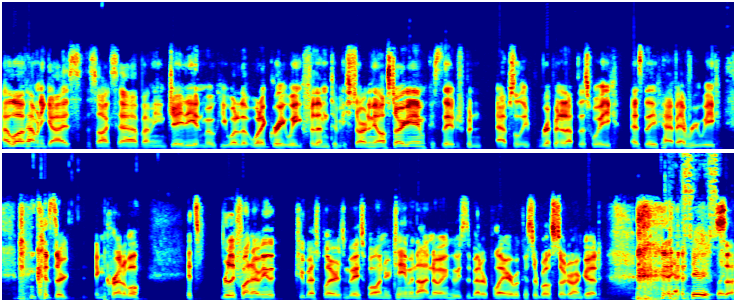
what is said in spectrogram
I love how many guys the Sox have. I mean, JD and Mookie. What a what a great week for them to be starting the All Star game because they've just been absolutely ripping it up this week as they have every week because they're incredible. It's really fun having the two best players in baseball on your team and not knowing who's the better player because they're both so darn good. Yeah, seriously. so,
